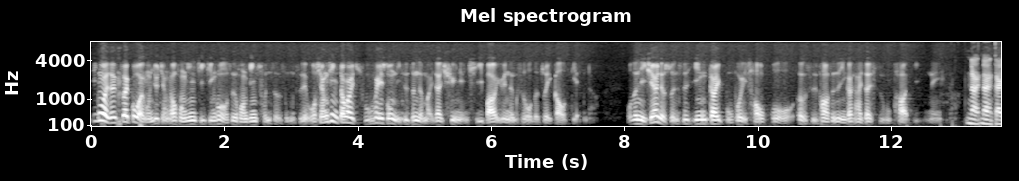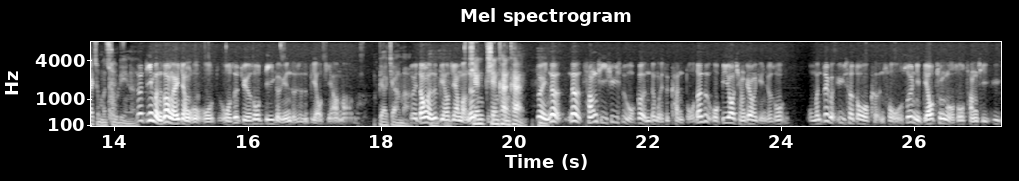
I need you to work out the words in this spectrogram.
另外再再过来，我们就讲到黄金基金或者是黄金存折什么之类，我相信大概除非说你是真的买在去年七八月那个时候的最高点的，或者你现在的损失应该不会超过二十帕，甚至应该还在十五帕以内。那那该怎么处理呢？那基本上来讲，我我我是觉得说，第一个原则就是不要加码嘛，不要加码。对，当然是不要加码。那先先看看。对，那那长期趋势，我个人认为是看多，但是我必须要强调一点，就是说我们这个预测都有可能错误，所以你不要听我说长期预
